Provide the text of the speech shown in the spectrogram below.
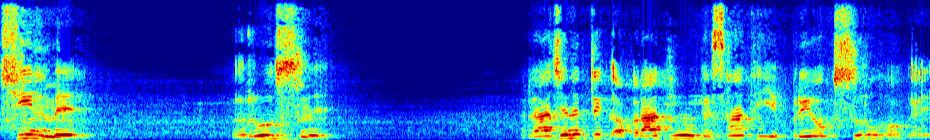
चीन में, रूस में राजनीतिक अपराधियों के साथ ये प्रयोग शुरू हो गए।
